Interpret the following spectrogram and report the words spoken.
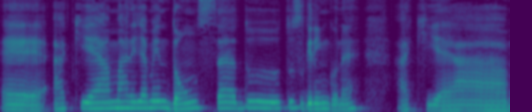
é aqui é a Marília Mendonça do, dos gringos, né? Aqui é a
